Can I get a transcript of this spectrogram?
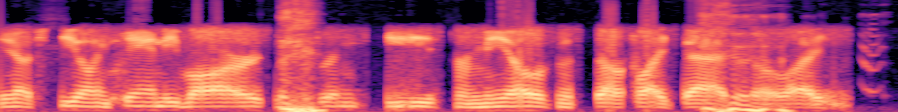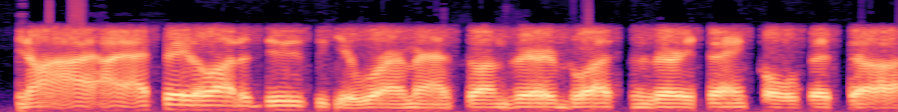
you know, stealing candy bars and string keys for meals and stuff like that. So, like, you know, I, I paid a lot of dues to get where I'm at. So I'm very blessed and very thankful that uh,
